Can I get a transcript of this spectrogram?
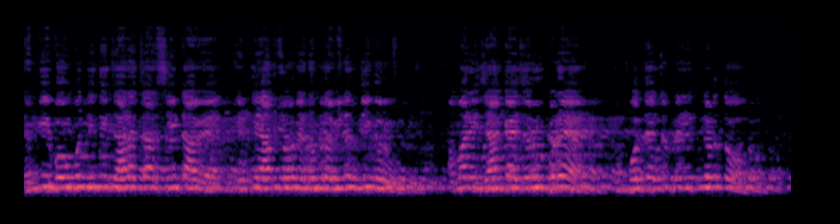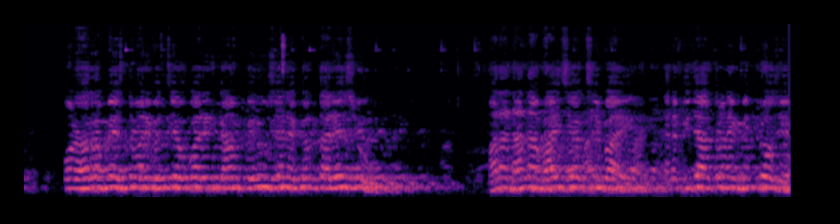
જંગી બહુમતીથી ચારે ચાર સીટ આવે એટલે આપ સૌને નમ્ર વિનંતી કરું. અમારી જ્યાં કાંઈ જરૂર પડે, હું પોતે ચૂંટણી લડતો પણ હર હંમેશ તમારી વચ્ચે ઊભા રહીને કામ કર્યું છે અને કરતા રહેશું. મારા નાના ભાઈ છે અક્ષયભાઈ અને બીજા ત્રણેય મિત્રો છે.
